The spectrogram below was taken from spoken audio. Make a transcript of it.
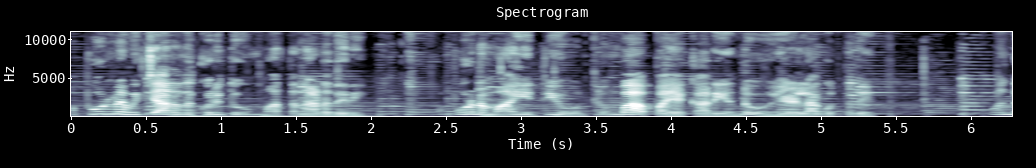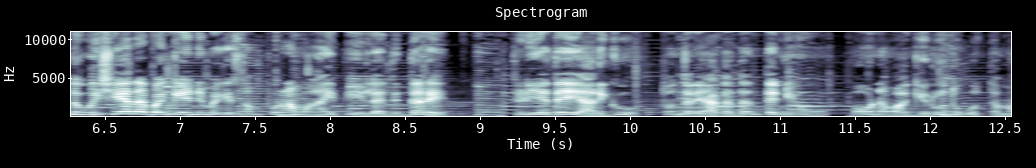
ಅಪೂರ್ಣ ವಿಚಾರದ ಕುರಿತು ಮಾತನಾಡದಿರಿ. ಅಪೂರ್ಣ ಮಾಹಿತಿಯು ತುಂಬ ಅಪಾಯಕಾರಿ ಎಂದು ಹೇಳಲಾಗುತ್ತದೆ. ಒಂದು ವಿಷಯದ ಬಗ್ಗೆ ನಿಮಗೆ ಸಂಪೂರ್ಣ ಮಾಹಿತಿ ಇಲ್ಲದಿದ್ದರೆ ತಿಳಿಯದೇ ಯಾರಿಗೂ ತೊಂದರೆಯಾಗದಂತೆ ನೀವು ಮೌನವಾಗಿರುವುದು ಉತ್ತಮ.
